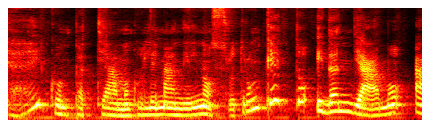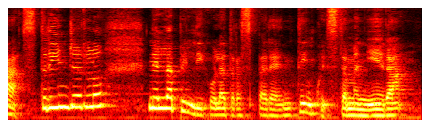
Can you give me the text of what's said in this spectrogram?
ok compattiamo con le mani il nostro tronchetto ed andiamo a stringerlo nella pellicola trasparente in questa maniera.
